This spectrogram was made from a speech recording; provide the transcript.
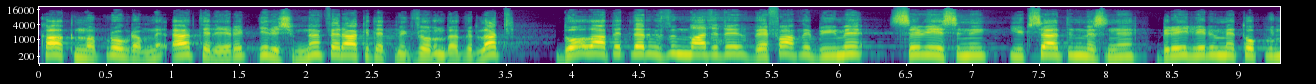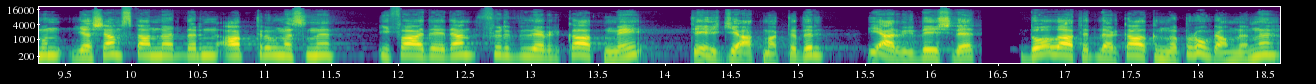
kalkınma programını erteleyerek gelişimden feragat etmek zorundadırlar. Doğal afetler uzun vadede refah ve büyüme seviyesini yükseltilmesini, bireylerin ve toplumun yaşam standartlarının arttırılmasını ifade eden sürdürülebilir kalkınmayı tehlikeye atmaktadır. Diğer bir deyişle doğal afetler kalkınma programlarını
